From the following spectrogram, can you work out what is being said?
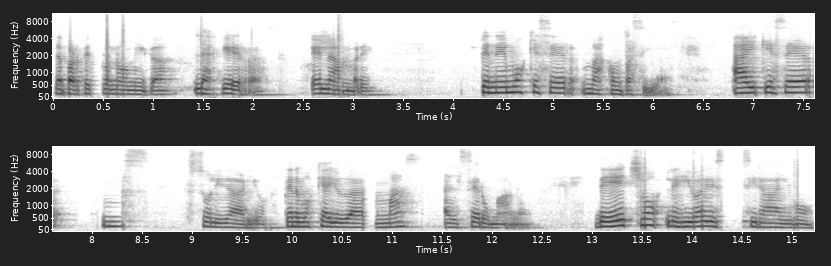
la parte económica, las guerras, el hambre. Tenemos que ser más compasivas. Hay que ser más solidarios. Tenemos que ayudar más al ser humano. De hecho, les iba a decir algo.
